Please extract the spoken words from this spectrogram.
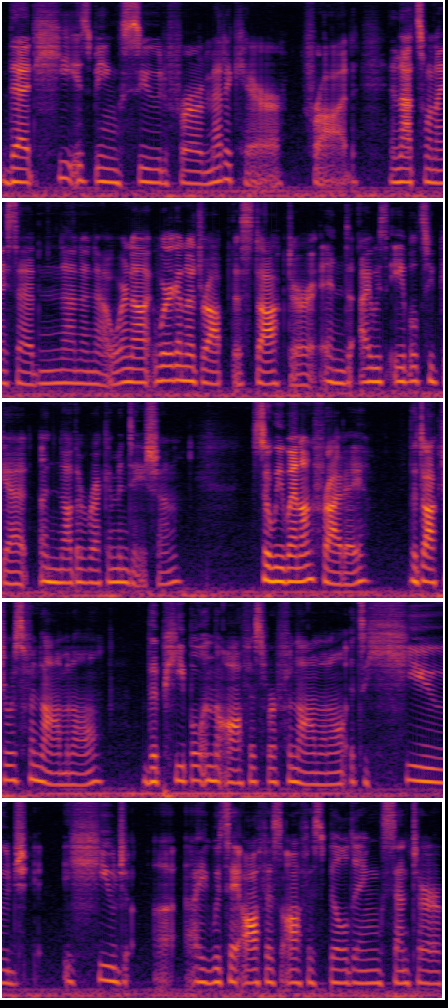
that he is being sued for Medicare fraud. And that's when I said, "No, no, no. We're not we're going to drop this doctor." And I was able to get another recommendation. So we went on Friday. The doctor was phenomenal. The people in the office were phenomenal. It's a huge, huge, uh, I would say, office, office building center.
